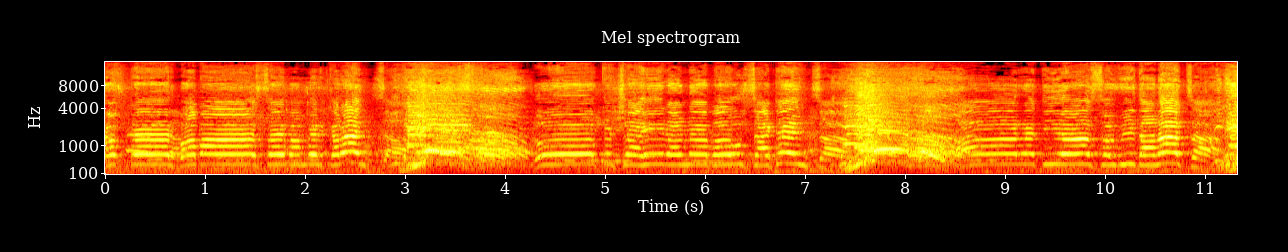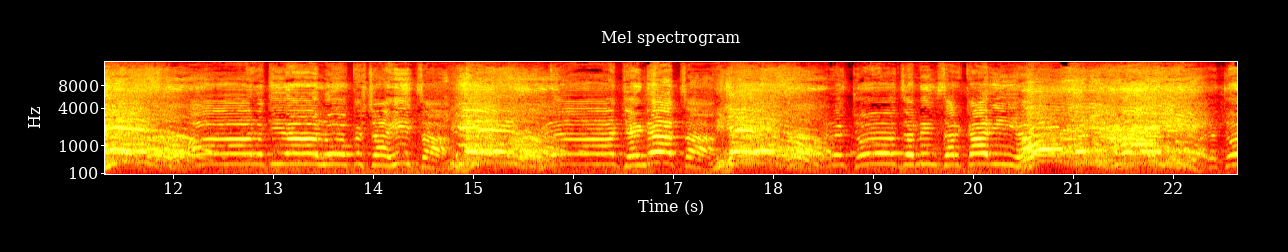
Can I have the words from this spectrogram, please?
डॉक्टर बाबा बाबासाहेब आंबेडकरांचा। लोकशाही भाऊ साठेंचा। भारतीय संविधानाचा. भारतीय लोकशाहीचा. झेंड्याचा. अरे जो जमीन सरकारी है. अरे जो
